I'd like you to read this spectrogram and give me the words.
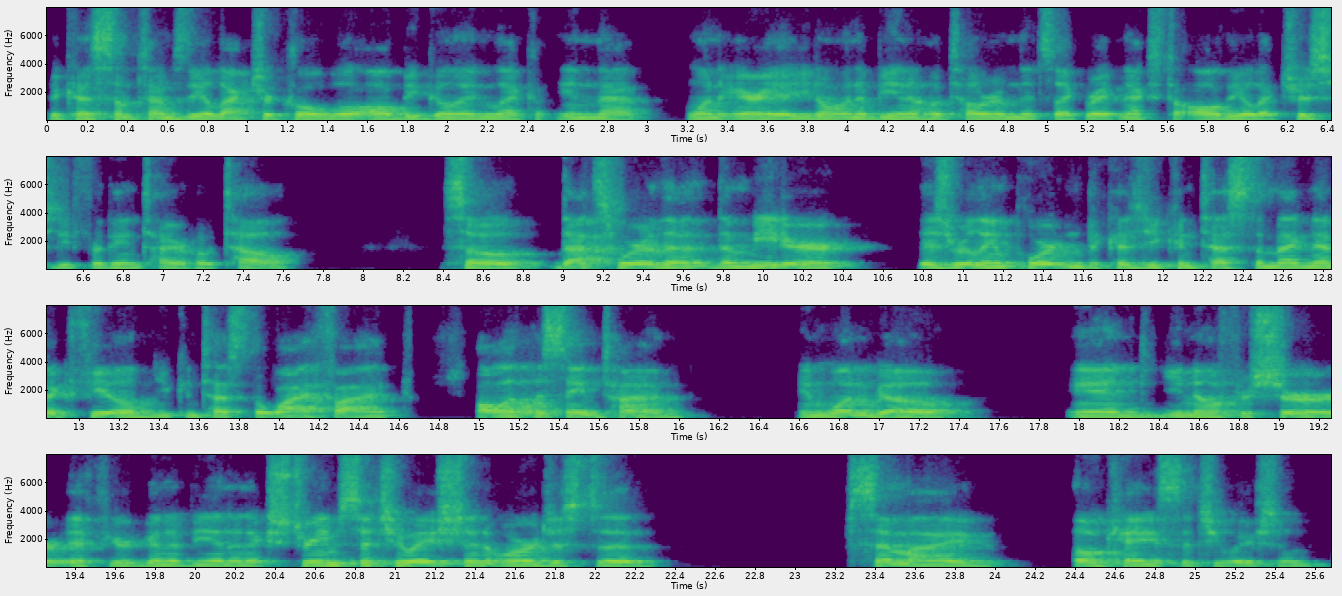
because sometimes the electrical will all be going like in that one area. You don't want to be in a hotel room that's like right next to all the electricity for the entire hotel. So that's where the the meter is really important because you can test the magnetic field, you can test the Wi-Fi all at the same time in one go and you know for sure if you're going to be in an extreme situation or just a semi okay situation.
